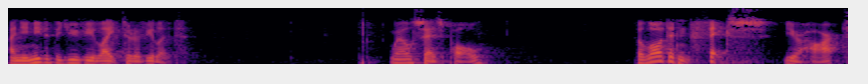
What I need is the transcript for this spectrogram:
And you needed the UV light to reveal it. Well, says Paul, the law didn't fix your heart.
